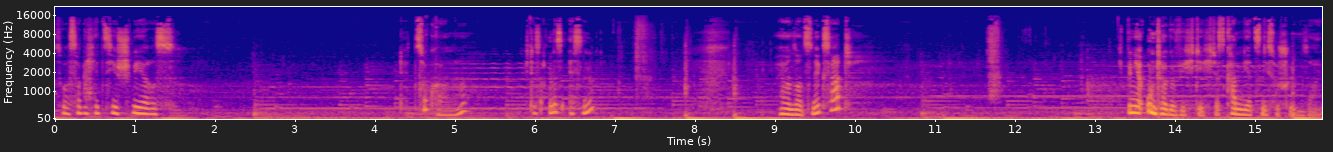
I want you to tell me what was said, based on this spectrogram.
So, was habe ich jetzt hier Schweres? Der Zucker, ne? Kann ich das alles essen? Wenn man sonst nichts hat. Ich bin ja untergewichtig. Das kann jetzt nicht so schlimm sein.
